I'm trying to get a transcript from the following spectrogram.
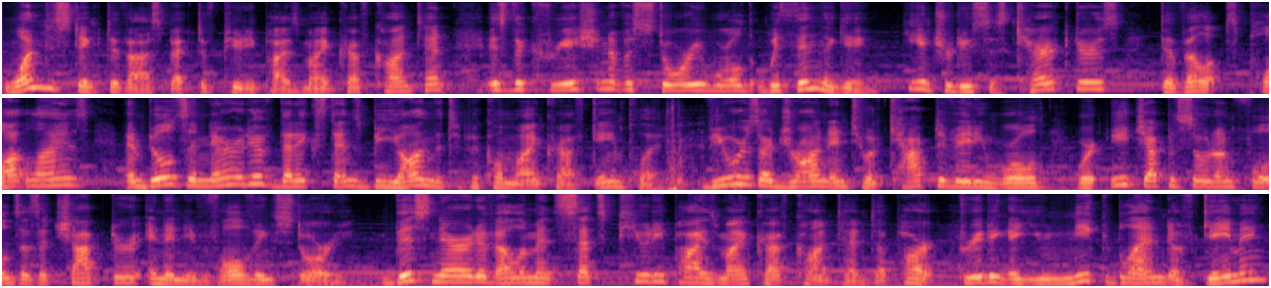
One distinctive aspect of PewDiePie's Minecraft content is the creation of a story world within the game. He introduces characters, develops plot lines, and builds a narrative that extends beyond the typical Minecraft gameplay. Viewers are drawn into a captivating world where each episode unfolds as a chapter in an evolving story. This narrative element sets PewDiePie's Minecraft content apart, creating a unique blend of gaming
